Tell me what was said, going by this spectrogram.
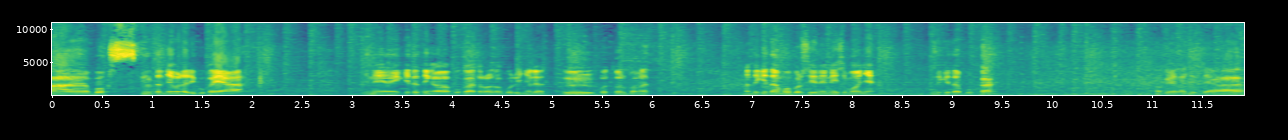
Ah, box filternya udah dibuka ya. Ini kita tinggal buka throttle bodinya lihat, uh, kotor banget. Nanti kita mau bersihin ini semuanya. Nanti kita buka. Oke, lanjut ya.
